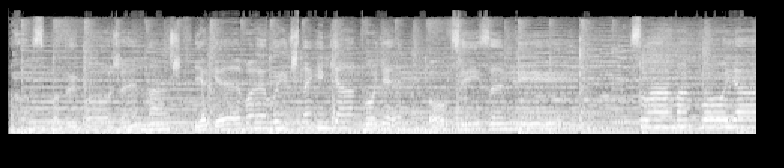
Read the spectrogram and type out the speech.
Господи Боже наш, яке величне ім'я Твоє по всій землі. Слава Твоя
